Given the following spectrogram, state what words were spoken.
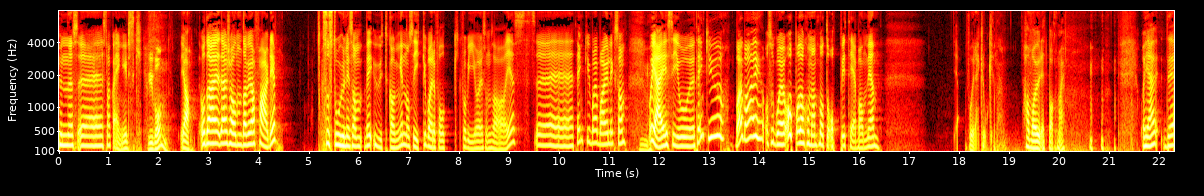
hun eh, snakka engelsk. Yvonne. Ja, og det er, det er sånn, da vi var ferdig, så sto hun liksom ved utgangen, og så gikk jo bare folk forbi og liksom sa Yes, uh, thank you, bye bye, liksom. Mm. Og jeg sier jo thank you, bye bye, og så går jeg opp, og da kommer han på en måte opp i T-banen igjen. Ja, hvor er kroken? Han var jo rett bak meg. Og jeg, det,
